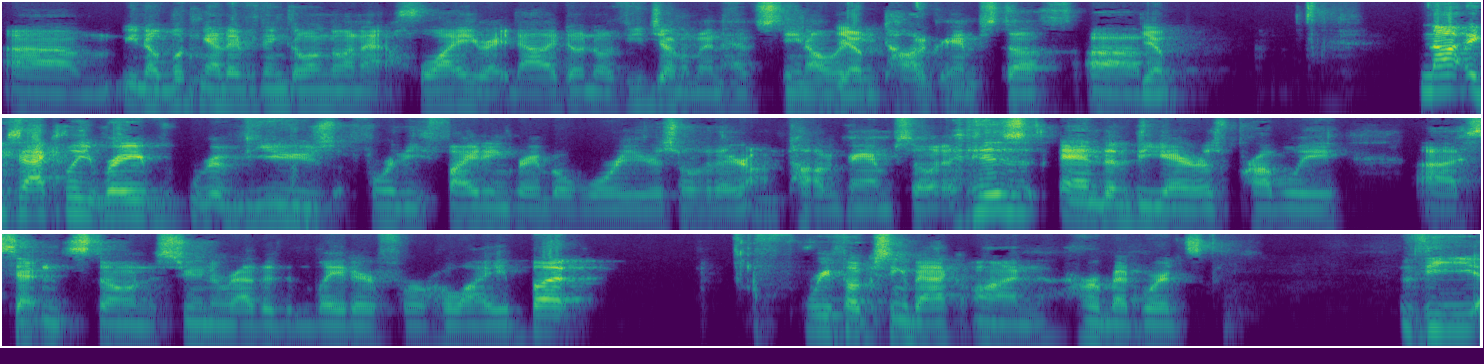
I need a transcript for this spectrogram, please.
um, you know, looking at everything going on at Hawaii right now, I don't know if you gentlemen have seen already yep. The Todd Graham stuff. Um, yep. Not exactly rave reviews for the Fighting Rainbow Warriors over there on Todd Graham. So his end of the era is probably uh, set in stone sooner rather than later for Hawaii. But refocusing back on Herm Edwards, the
